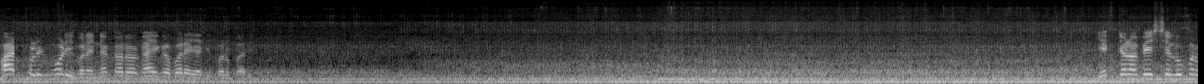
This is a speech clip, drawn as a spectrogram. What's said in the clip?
ફાટ થોડીક મોડી ભરાય નકર કાંઈ કાંઈ ભરાઈ જતી બરબારી એક જણો બેસેલ ઉપર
